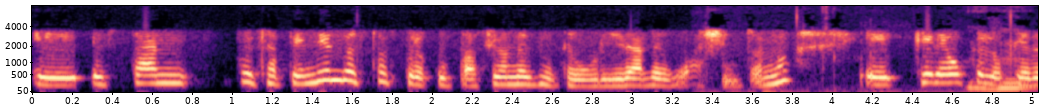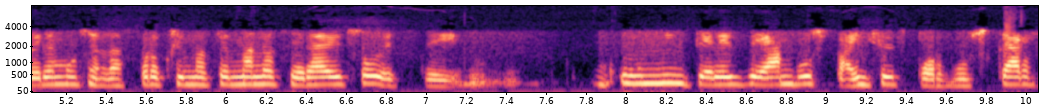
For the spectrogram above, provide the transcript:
eh, están pues atendiendo estas preocupaciones de seguridad de Washington, ¿no? Eh, creo que lo que veremos en las próximas semanas será eso, este, un interés de ambos países por buscar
